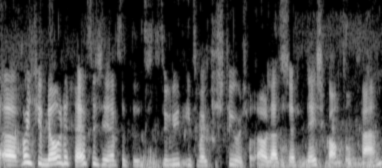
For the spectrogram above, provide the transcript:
uh, wat je nodig hebt. Dus je hebt het, is natuurlijk niet iets wat je stuurt van, oh laten we even deze kant op gaan.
